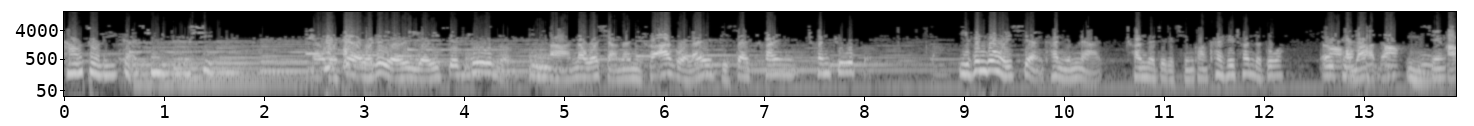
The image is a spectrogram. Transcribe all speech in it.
涛做了一个心理游戏。我这我这有有一些珠子啊，那我想呢，你和阿果来比赛穿穿珠子，一分钟为限，看你们俩。穿的这个情况，看谁穿的多，OK 好吗？好的，嗯，行，好，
